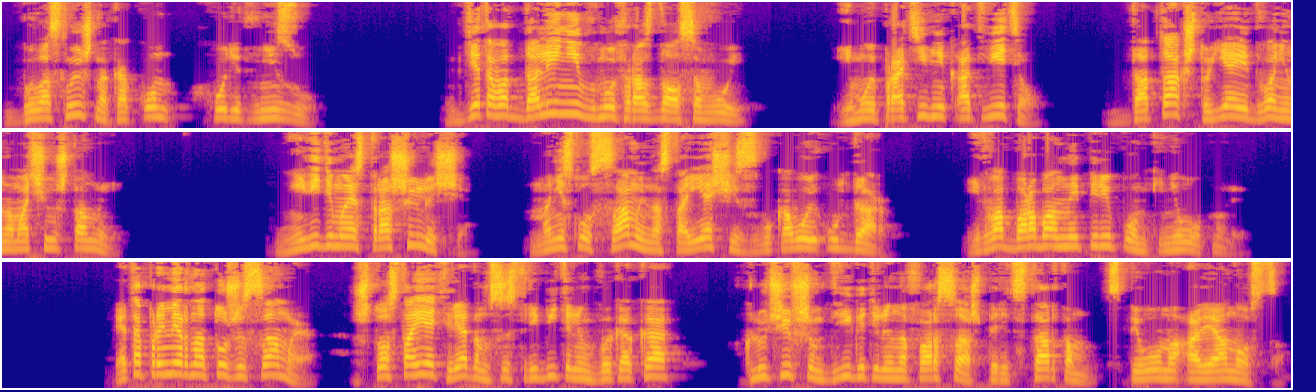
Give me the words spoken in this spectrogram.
Было слышно, как он ходит внизу. Где-то в отдалении вновь раздался вой, и мой противник ответил, да так, что я едва не намочил штаны. Невидимое страшилище нанесло самый настоящий звуковой удар, едва барабанные перепонки не лопнули. Это примерно то же самое, что стоять рядом с истребителем ВКК, включившим двигатели на форсаж перед стартом с пилона авианосца.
